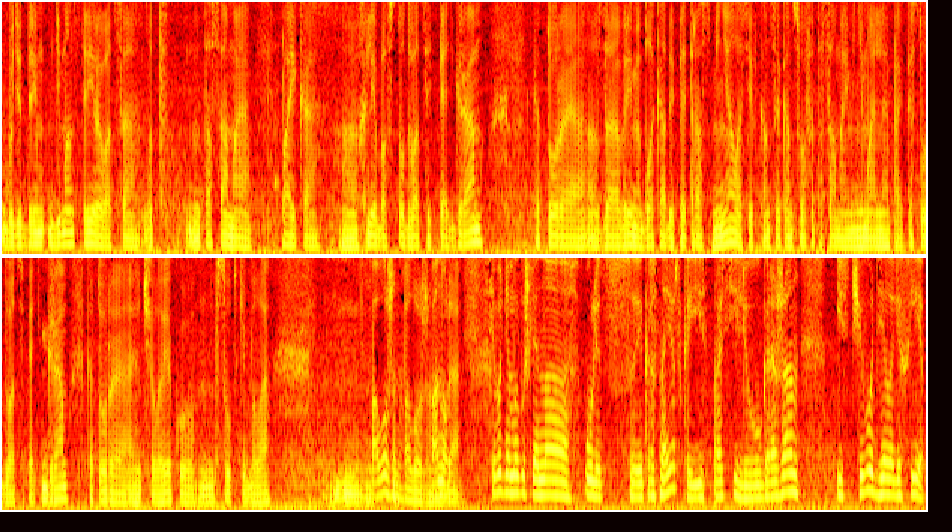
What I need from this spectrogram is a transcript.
Будет демонстрироваться вот та самая пайка э, хлеба в 125 грамм, которая за время блокады пять раз менялась, и в конце концов это самая минимальная пайка 125 грамм, которая человеку в сутки была положена. положена по Да. Сегодня мы вышли на улицу Красноярской и спросили у горожан, из чего делали хлеб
